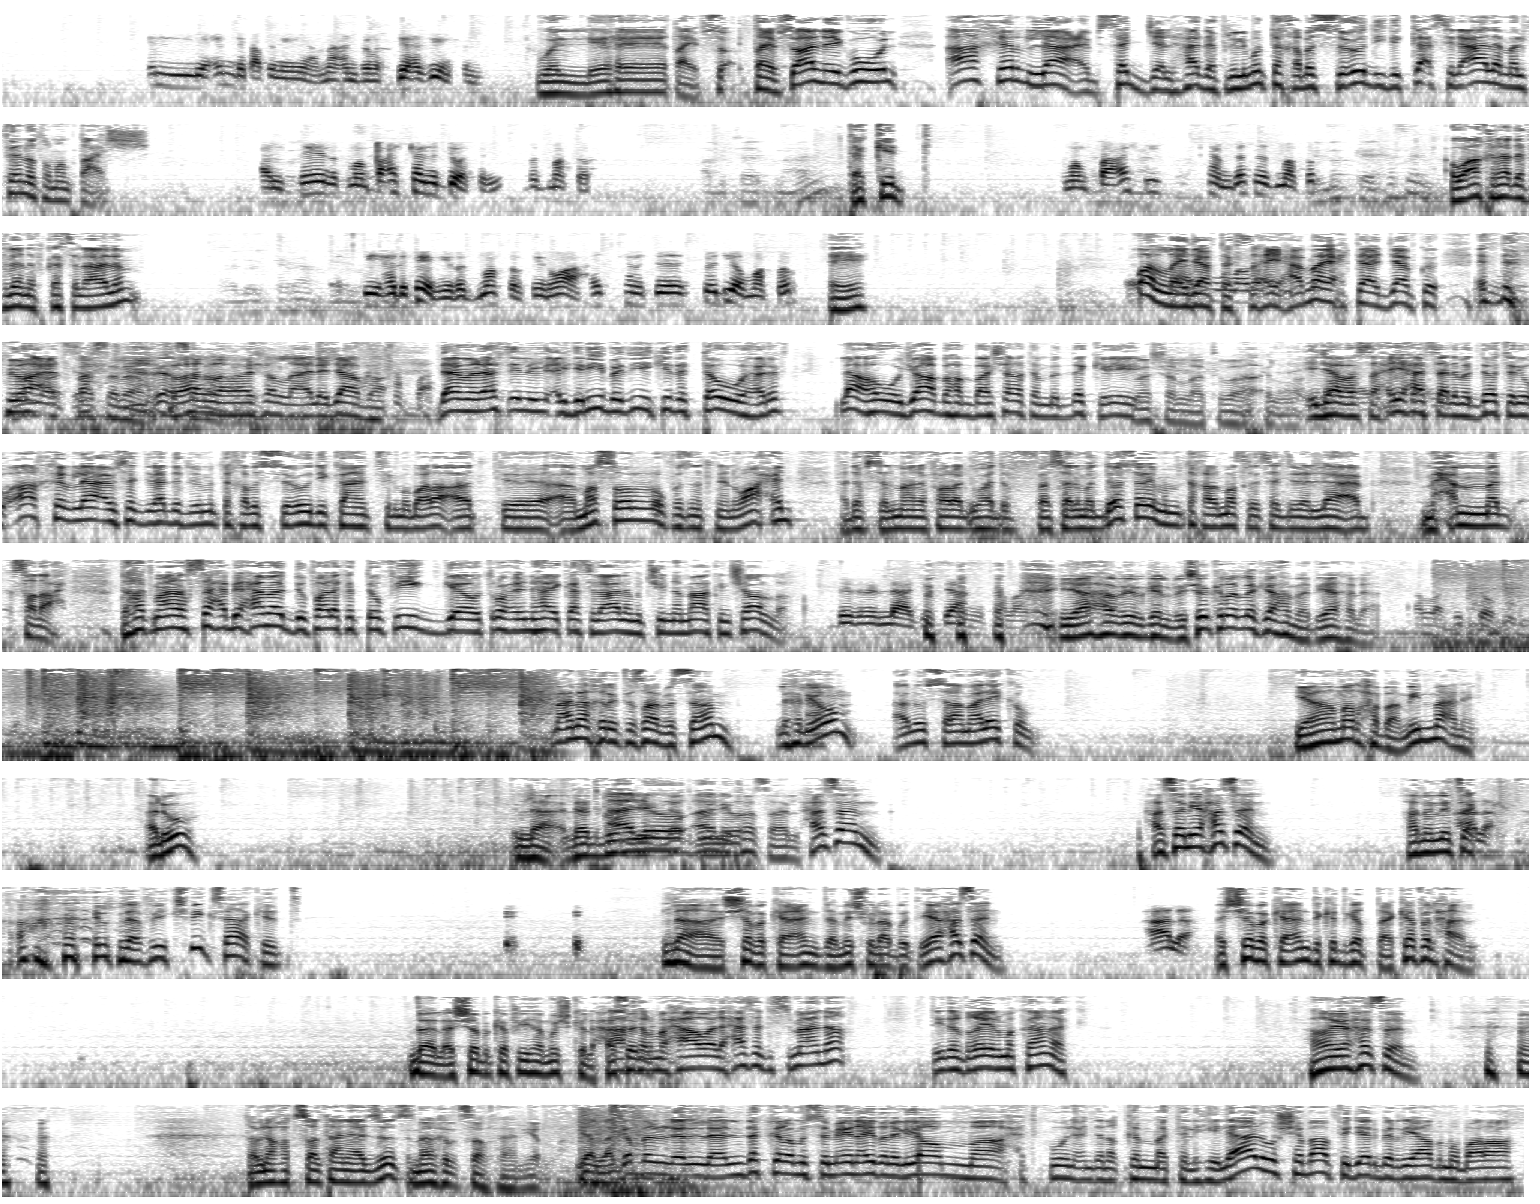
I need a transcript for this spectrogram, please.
اللي عندك أعطيني إياه ما عندنا بس جاهزين إحنا واللي طيب سو... طيب سؤالنا يقول آخر لاعب سجل هدف للمنتخب السعودي في كأس العالم 2018 2018 كان الدوسري ضد مصر. تأكد. 18 إيه، كان ضد مصر. أو آخر هدف لنا في كأس العالم؟ في هدفين هي ضد مصر 2-1 كانت السعودية ومصر. إيه. والله إجابتك والله صحيحة ما يحتاج جاب كل اثنين واحد. صح يا سلام، يا والله سلام. ما شاء الله عليه جابها. دائما الأسئلة القريبة ذي كذا توه عرفت؟ لا هو جابها مباشرة متذكر إيه؟ ما شاء الله تبارك الله. إجابة صحيحة سالم الدوتري. وآخر لاعب سجل هدف للمنتخب السعودي كانت في المباراة آه، مصر وفزنا 2-1 هدف سلمان الفرج وهدف سالم الدوسري من المنتخب المصري سجل اللاعب محمد صلاح. دخلت معنا السحب يا حمد وفالك التوفيق آه، وتروح لنهائي كأس العالم وتشيلنا معك إن شاء الله. بإذن الله قدام ان شاء الله يا حبيب قلبي شكرا لك يا أحمد يا هلا. الله يديك معنا آخر اتصال بسام له اليوم ألو السلام عليكم. يا مرحبا مين معنا؟ ألو؟ لا لا تقول لا لي ألو. فصل. حسن! حسن يا حسن. هلا. نتك. لا فيك إيش فيك ساكت. لا الشبكة عنده مش ولا بد يا حسن! هلا. الشبكة عندك تقطع كيف الحال؟ لا لا الشبكة فيها مشكلة آخر حسن محاولة حسن تسمعنا؟ تقدر تغير مكانك. ها يا حسن. طيب ناخذ اتصال ثاني عزوز. ناخذ اتصال ثاني يلا. يلا قبل نذكر المستمعين أيضا اليوم حتكون عندنا قمة الهلال والشباب في ديربي الرياض مباراة آه،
